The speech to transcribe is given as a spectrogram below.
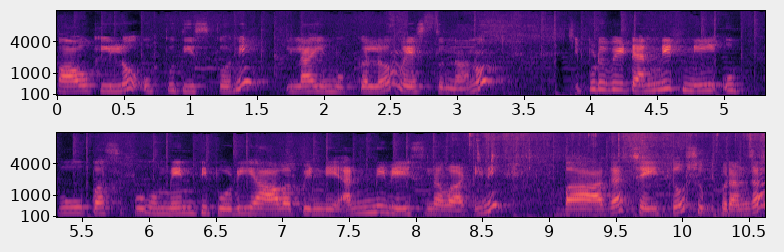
పావు కిలో ఉప్పు తీసుకొని ఇలా ఈ ముక్కలో వేస్తున్నాను. ఇప్పుడు వీటన్నిటిని ఉప్పు పసుపు మెంతి పొడి ఆవపిండి అన్నీ వేసిన వాటిని బాగా చేయితో శుభ్రంగా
